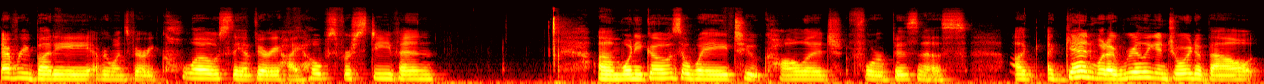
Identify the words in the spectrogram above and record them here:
everybody. Everyone's very close. They have very high hopes for Stephen. Um, when he goes away to college for business, uh, again, what I really enjoyed about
